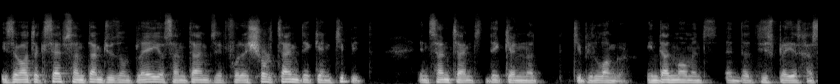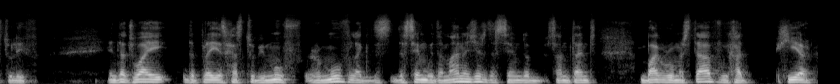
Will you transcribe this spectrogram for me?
It's about accept sometimes you don't play or sometimes for a short time they can keep it and sometimes they cannot keep it longer. In that moment and that this player has to leave. And that's why the players has to be moved removed like this, the same with the managers the same the, sometimes backroom staff. We had here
